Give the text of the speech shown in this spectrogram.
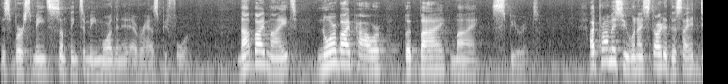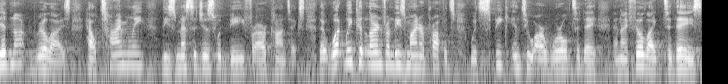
This verse means something to me more than it ever has before. Not by might, nor by power, but by my spirit. I promise you, when I started this, I did not realize how timely these messages would be for our context. That what we could learn from these minor prophets would speak into our world today. And I feel like today's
